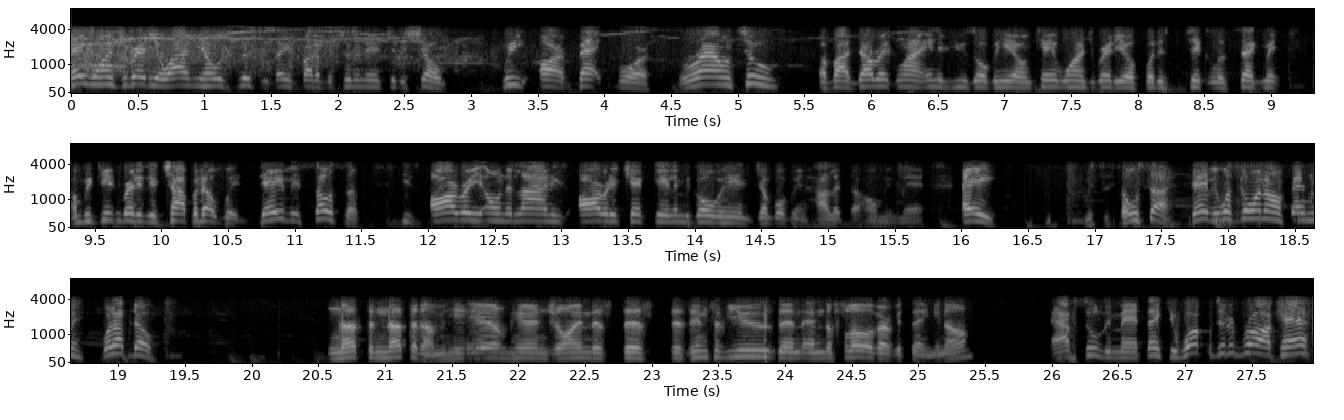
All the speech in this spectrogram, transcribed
K100 Radio. I'm your host, Listen. Thanks, everybody, for tuning in to the show. We are back for round two of our direct line interviews over here on K100 Radio for this particular segment. And we're getting ready to chop it up with David Sosa. He's already on the line. He's already checked in. Let me go over here and jump over here and holler at the homie, man. Hey, Mr. Sosa. David, what's going on, family? What up, though? Nothing, nothing. I'm here. I'm here enjoying this this this interviews and and the flow of everything. You know. Absolutely, man. Thank you. Welcome to the broadcast.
